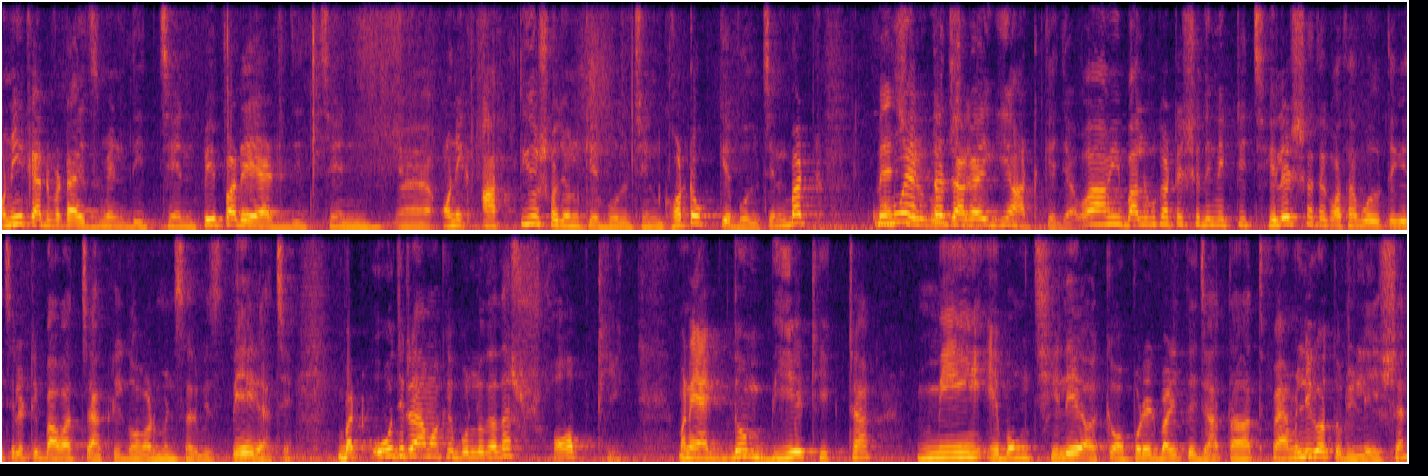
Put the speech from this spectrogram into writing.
অনেক অ্যাডভার্টাইজমেন্ট দিচ্ছেন পেপারে অ্যাড দিচ্ছেন অনেক আত্মীয় স্বজনকে বলছেন ঘটককে বলছেন বাট কোনো একটা জায়গায় গিয়ে আটকে যাওয়া। আমি বালুরঘাটে সেদিন একটি ছেলের সাথে কথা বলতে গিয়ে একটি বাবার চাকরি গভর্নমেন্ট সার্ভিস পেয়ে গেছে। বাট ও যেটা আমাকে বলল দাদা সব ঠিক। মানে একদম বিয়ে ঠিকঠাক। মেয়ে এবং ছেলে একে অপরের বাড়িতে যাতায়াত ফ্যামিলিগত রিলেশন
